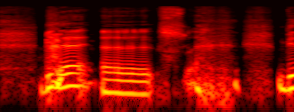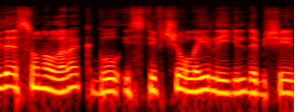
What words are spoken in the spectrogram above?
bir de e, bir de son olarak bu istifçi olayıyla ilgili de bir şey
